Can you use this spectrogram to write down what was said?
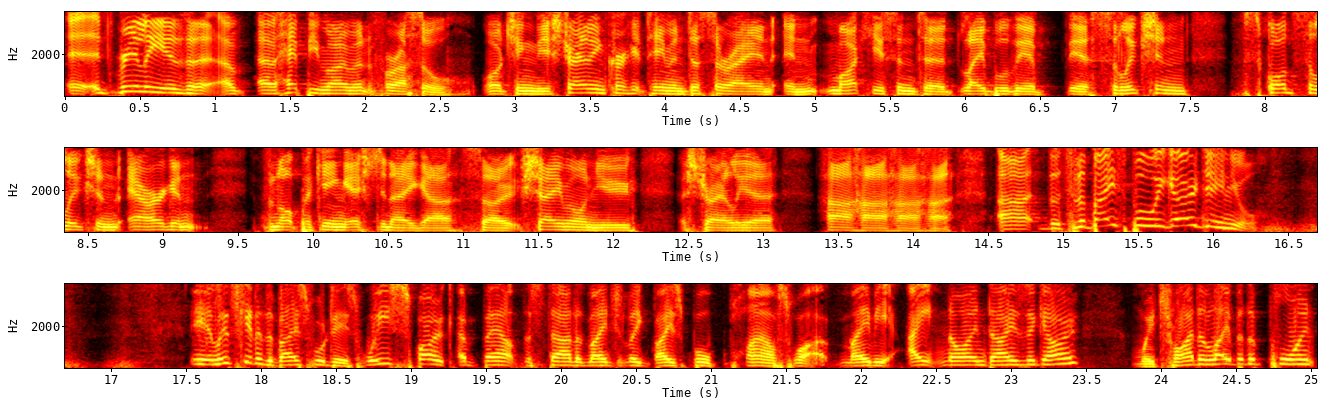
it really is a, a, happy moment for us all watching the Australian cricket team in disarray and, and Mike Hesson to label their, their selection, squad selection, arrogant for not picking Ashton Agar. So shame on you, Australia. Ha ha ha ha. Uh, to the baseball we go, Daniel. Yeah, let's get to the baseball desk. We spoke about the start of Major League Baseball playoffs, what, maybe eight, nine days ago? We tried to labour the point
